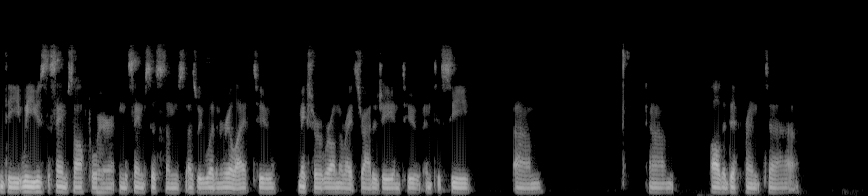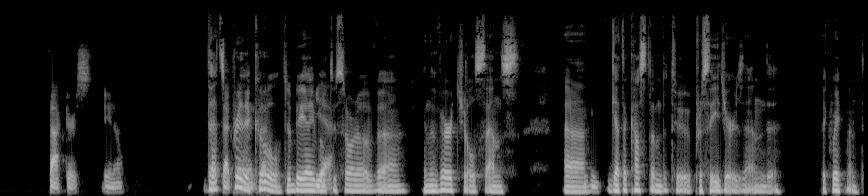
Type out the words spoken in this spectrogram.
the we use the same software and the same systems as we would in real life to make sure we're on the right strategy and to and to see um, um, all the different uh, factors, you know. That's that pretty cool to be able Yeah. to sort of, uh, in a virtual sense, uh, Mhm. get accustomed to procedures and uh, equipment.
